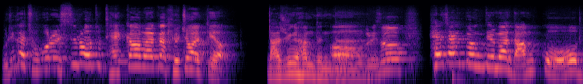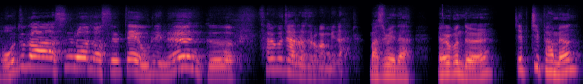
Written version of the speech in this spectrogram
우리가 저거를 쓸어도 될까 말까 결정할게요. 나중에 하면 된다. 어, 그래서 패장병들만 남고 모두가 쓰러졌을 때 우리는 그 설거지하러 들어갑니다. 맞습니다. 여러분들 찝찝하면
